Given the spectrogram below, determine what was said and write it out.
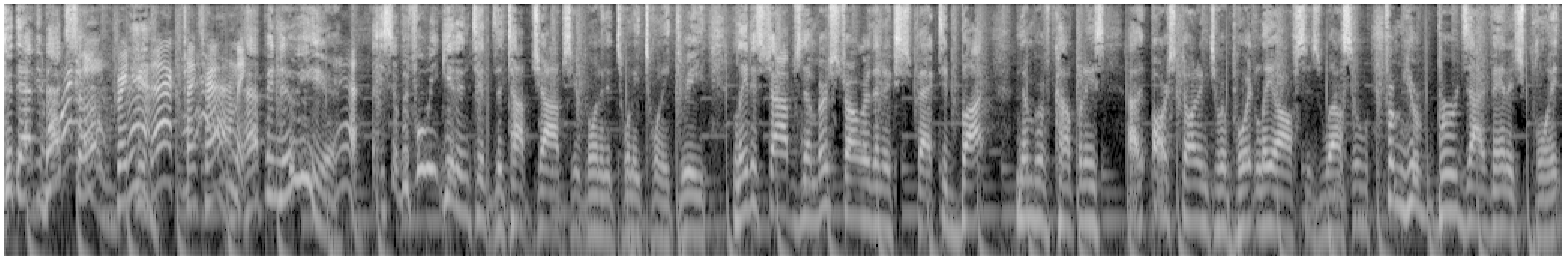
Good to have you Good back, morning. sir. Great yeah. to be back. Thanks for having me. Happy New Year. Yeah. So before we get into the top jobs here going into 2023, latest jobs numbers stronger than expected, but number of companies uh, are starting to report layoffs as well. So from your bird's eye vantage point,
